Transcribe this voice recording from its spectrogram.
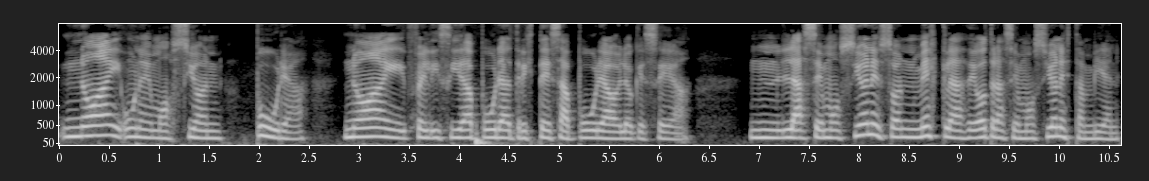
no hay una emoción pura, no hay felicidad pura, tristeza pura o lo que sea. Mm, las emociones son mezclas de otras emociones también,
